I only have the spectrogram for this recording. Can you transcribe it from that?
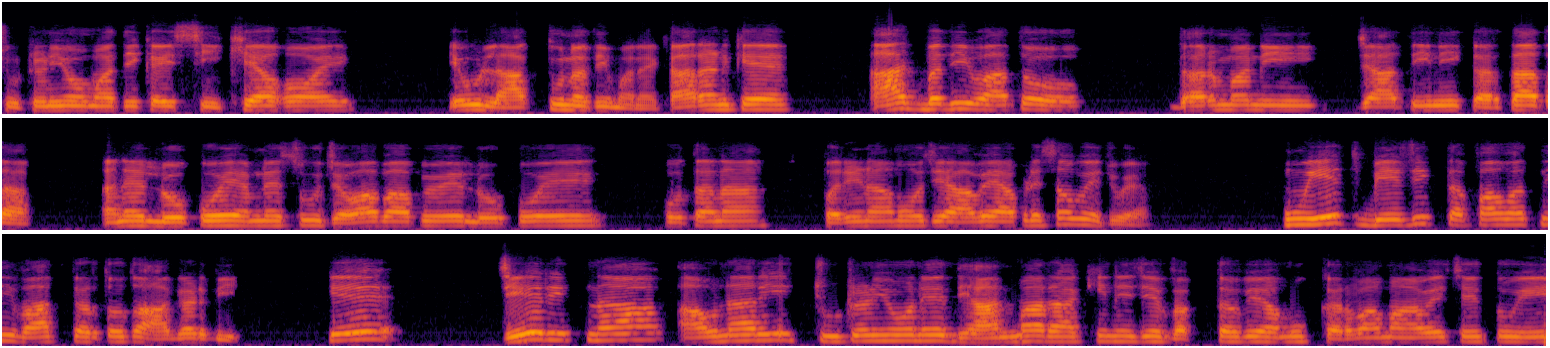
ચૂંટણીઓમાંથી કઈ શીખ્યા હોય એવું લાગતું નથી મને. કારણ કે આ જ બધી વાતો ધર્મની, જાતિની કરતા હતા અને લોકોએ એમને શું જવાબ આપ્યો એ લોકોએ પોતાના પરિણામો જે આવે આપણે સૌએ જોયા. હું એ જ બેઝિક તફાવતની વાત કરતો હતો આગળ બી કે જે રીતના આવનારી ચૂંટણીઓને ધ્યાનમાં રાખીને જે વક્તવ્ય અમુક કરવામાં આવે છે, તો એ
